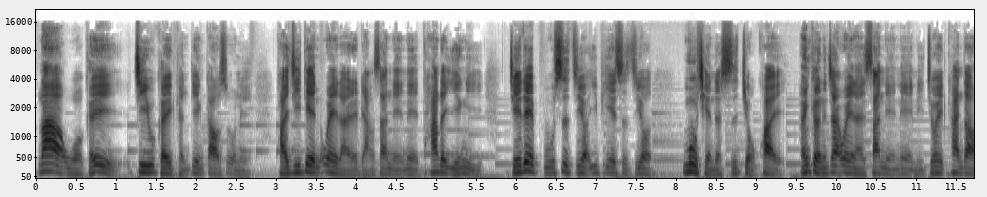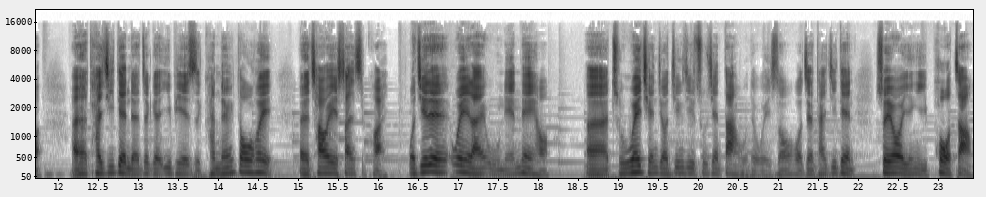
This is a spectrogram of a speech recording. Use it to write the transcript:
那我可以几乎可以肯定告诉你，台积电未来的两三年内，它的盈余绝对不是只有 EPS 只有目前的十九块，很可能在未来三年内，你就会看到，呃，台积电的这个 EPS 可能都会呃超越三十块。我觉得未来五年内哈，呃，除非全球经济出现大幅的萎缩，或者台积电税后盈余破兆，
